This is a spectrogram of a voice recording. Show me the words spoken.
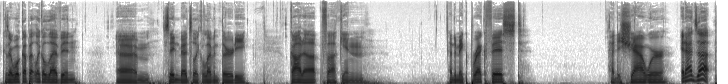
Because I woke up at like eleven, um, stayed in bed till like eleven thirty, got up, fucking had to make breakfast, had to shower. It adds up,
